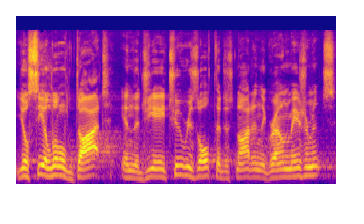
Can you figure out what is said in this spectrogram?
you'll see a little dot in the GA2 result that is not in the ground measurements.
